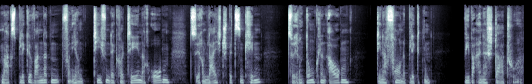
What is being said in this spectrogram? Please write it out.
Marks Blicke wanderten von ihrem tiefen Dekolleté nach oben zu ihrem leicht spitzen Kinn, zu ihren dunklen Augen, die nach vorne blickten, wie bei einer Statue.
